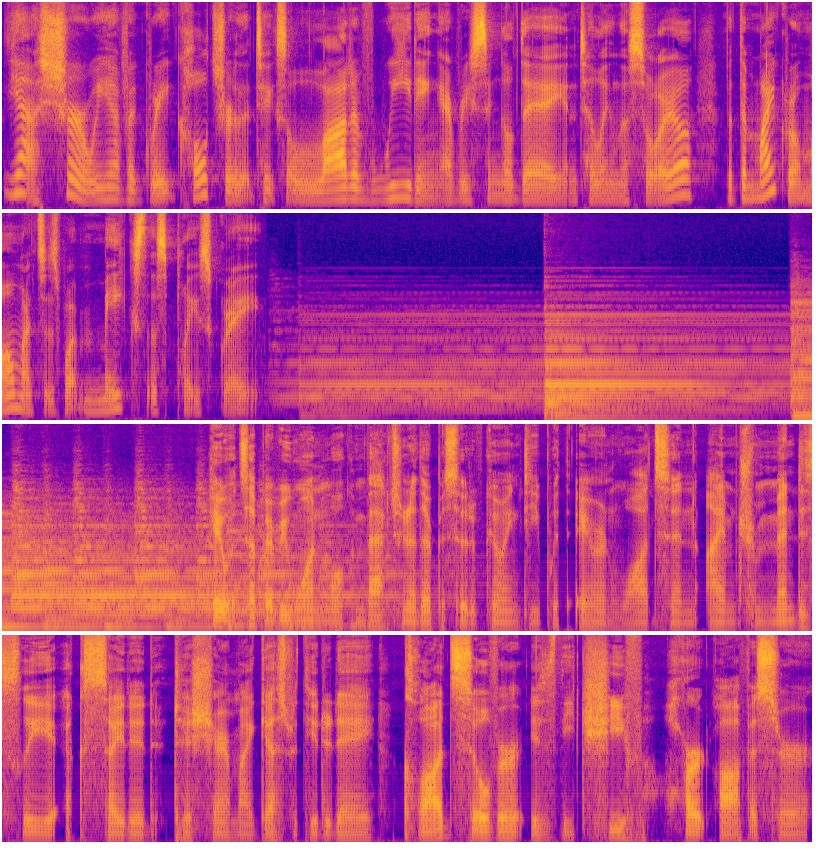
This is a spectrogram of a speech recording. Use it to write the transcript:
yeah, sure, we have a great culture that takes a lot of weeding every single day and tilling the soil, but the micro moments is what makes this place great. Hey, what's up, everyone? Welcome back to another episode of Going Deep with Aaron Watson. I'm tremendously excited to share my guest with you today. Claude Silver is the Chief Heart Officer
